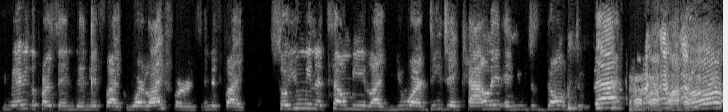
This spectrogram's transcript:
You marry the person, then it's like we're lifers, and it's like, so you mean to tell me like you are DJ Khaled and you just don't do that?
